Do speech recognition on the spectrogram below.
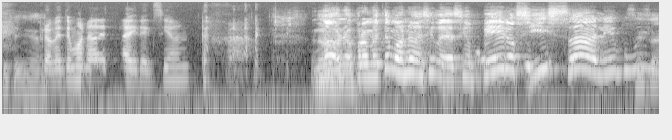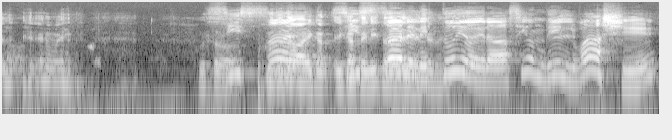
Qué genial. Prometemos no decir la dirección. No, No, no, prometemos no decir la dirección, pero sí sale, Sí bueno. sale. Bueno. Justo, Sí justo sale, estaba el, el sí sale de el estudio de grabación del Valle.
